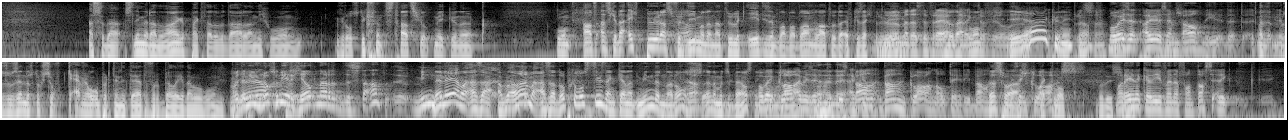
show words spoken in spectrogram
Als ze dat slimmer hadden aangepakt, hadden we daar dan niet gewoon een groot stuk van de staatsschuld mee kunnen. Gewoon, als, als je dat echt puur als verdienen, dan natuurlijk ethisch en blablabla, maar laten we dat even achterwege. Nee, maar dat is de vrije markt te veel. Ja, ik weet niet, plus, ja. hè. Maar wij zijn, allee, wij zijn Belgen. hier. Het- het- Maar het- zo zijn er toch zo veel opportuniteiten voor België dat we gewoon niet We moeten Ja, niet ja, nog meer geld naar de staat? Eh, Minder. Nee, nee, maar als dat, maar als dat opgelost is, dan kan het minder naar ons. Ja. Hè, dan moeten ze bij ons niet Maar wij, komen. klagen, wij zijn Nee, nee, Belgen, ik- Belgen klagen altijd. Belgen, Dat is wij waar, zijn dat klopt. Dat is Maar zo. eigenlijk hebben we een fantastisch...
